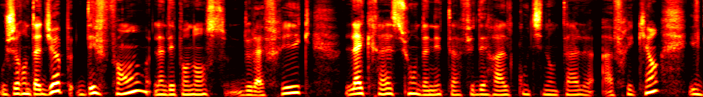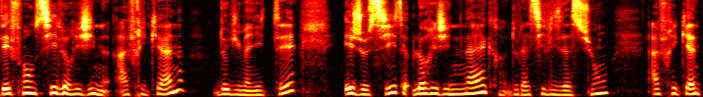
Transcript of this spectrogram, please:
où Cher Diop défend l'indépendance de l'Afrique, la création d'un État fédéral continental africain. Il défend aussi l'origine africaine de l'humanité et, je cite, l'origine nègre de la civilisation africaine.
